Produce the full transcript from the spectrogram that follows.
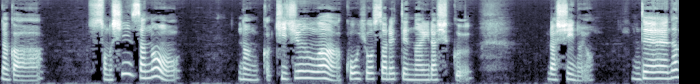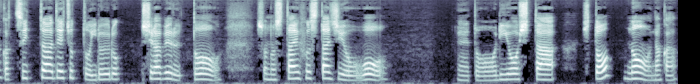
なんか、その審査の、なんか基準は公表されてないらしく、らしいのよ。で、なんかツイッターでちょっといろいろ調べると、そのスタイフスタジオを、えっ、ー、と、利用した人の、なんか、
